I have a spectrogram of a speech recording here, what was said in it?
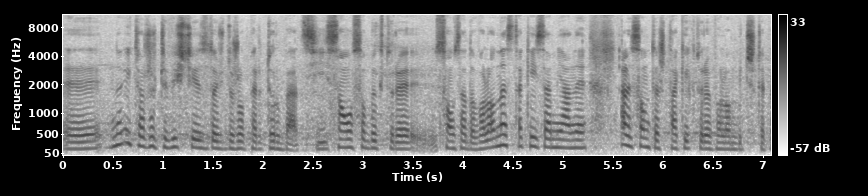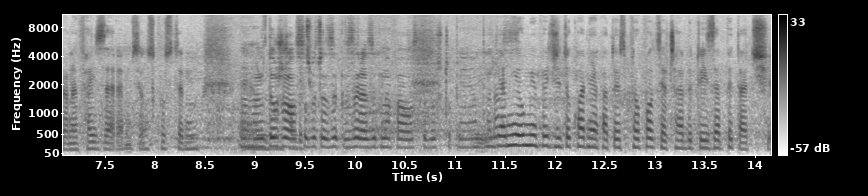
Y, No i to rzeczywiście jest dość dużo perturbacji. Są osoby, które są zadowolone z takiej zamiany, ale są też takie, które wolą być szczepione Pfizerem. W związku z tym y, Mhm, Dużo być osób zrezygn- zrezygnowało z tego szczepienia teraz? ja nie umiem powiedzieć dokładnie, jaka to jest proporcja. Trzeba by tutaj zapytać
